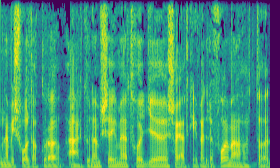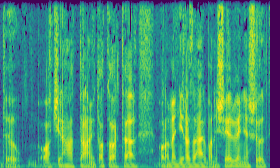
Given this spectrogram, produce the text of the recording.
nem is volt akkor a árkülönbség, mert hogy saját képedre formálhattad, azt csinálhattál, amit akartál, valamennyire az árban is érvényesült,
